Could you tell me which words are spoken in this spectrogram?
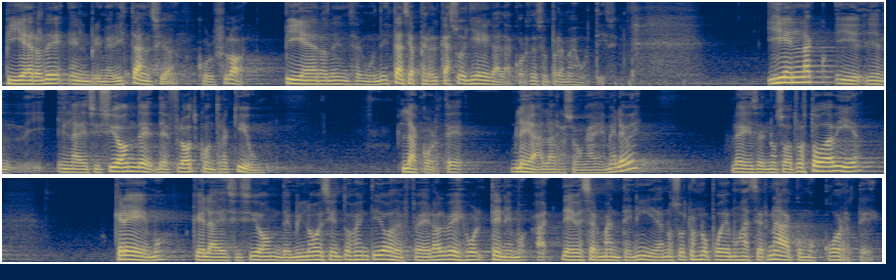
Pierde en primera instancia Kurt Flot, pierde en segunda instancia, pero el caso llega a la Corte Suprema de Justicia. Y en la, en, la decisión de, Flot contra Q, la Corte le da la razón a MLB. Le dice, nosotros todavía creemos que la decisión de 1922 de Federal Baseball tenemos, ah, debe ser mantenida. Nosotros no podemos hacer nada como corte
